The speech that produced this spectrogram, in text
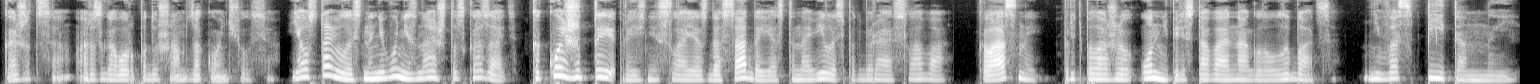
Кажется, разговор по душам закончился. Я уставилась на него, не зная, что сказать. «Какой же ты...» — произнесла я с досадой и остановилась, подбирая слова. «Классный?» Предположил он, не переставая нагло улыбаться. «Невоспитанный»,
